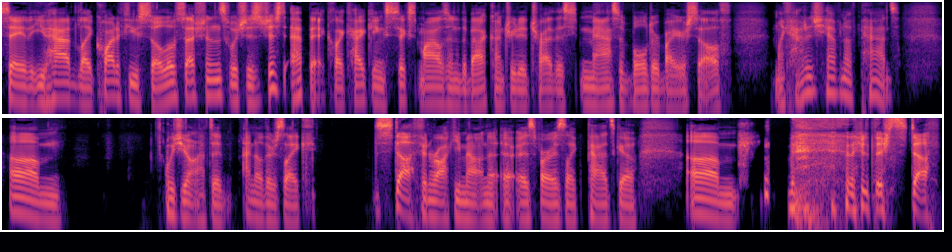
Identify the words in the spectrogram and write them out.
say that you had like quite a few solo sessions, which is just epic, like hiking six miles into the backcountry to try this massive boulder by yourself. I'm like, how did you have enough pads? Um, which you don't have to. I know there's like stuff in Rocky Mountain uh, as far as like pads go. Um, there's stuff,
